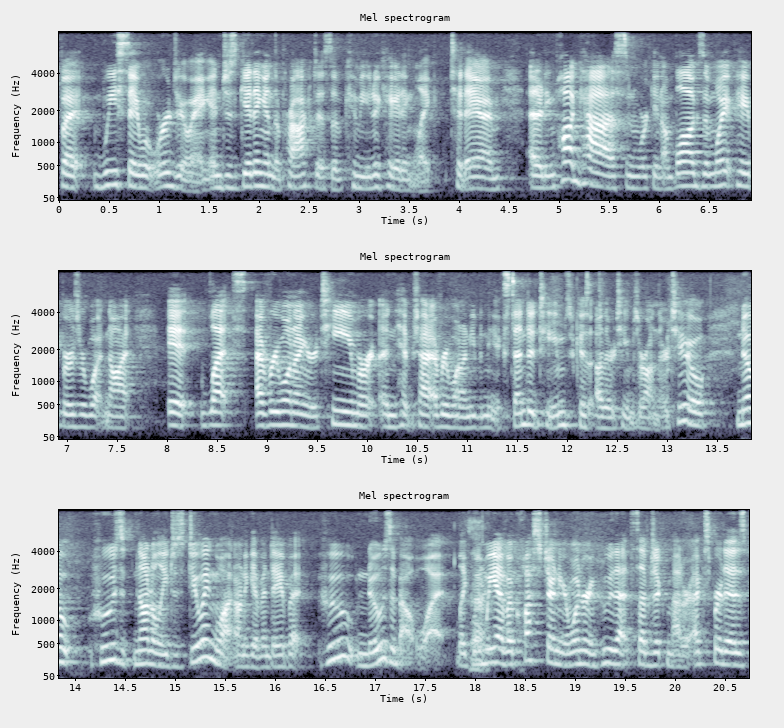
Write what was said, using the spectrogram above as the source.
but we say what we're doing and just getting in the practice of communicating. Like today, I'm editing podcasts and working on blogs and white papers or whatnot it lets everyone on your team or in HipChat, everyone on even the extended teams, because other teams are on there too, know who's not only just doing what on a given day, but who knows about what. Like when we have a question, you're wondering who that subject matter expert is,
